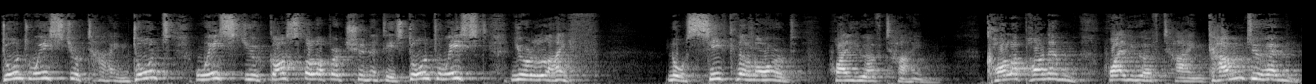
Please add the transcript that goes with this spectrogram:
Don't waste your time. Don't waste your gospel opportunities. Don't waste your life. No, seek the Lord while you have time. Call upon Him while you have time. Come to Him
